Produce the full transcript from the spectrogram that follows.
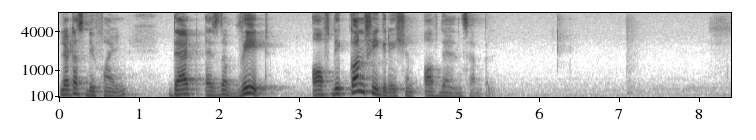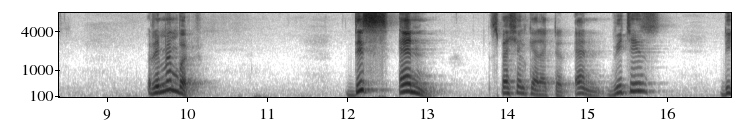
let us define that as the weight of the configuration of the ensemble. Remember, this n special character n, which is the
